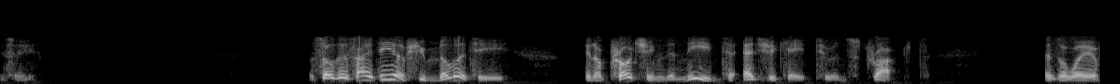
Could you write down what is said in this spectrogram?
You see? So, this idea of humility in approaching the need to educate, to instruct, as a way of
